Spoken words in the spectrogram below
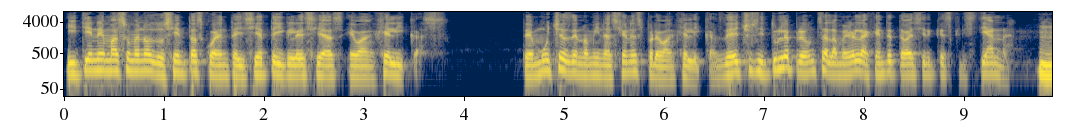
y tiene más o menos 247 iglesias evangélicas. De muchas denominaciones preevangélicas. De hecho, si tú le preguntas a la mayoría de la gente, te va a decir que es cristiana, Mm.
